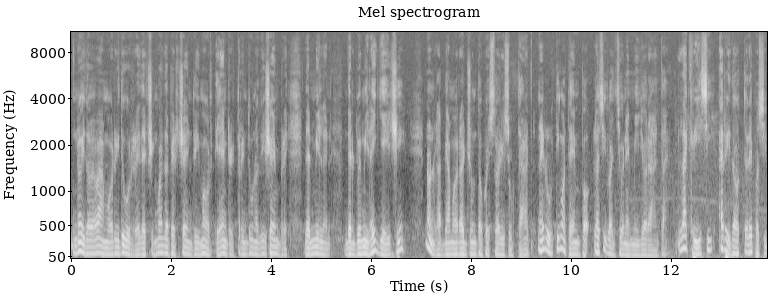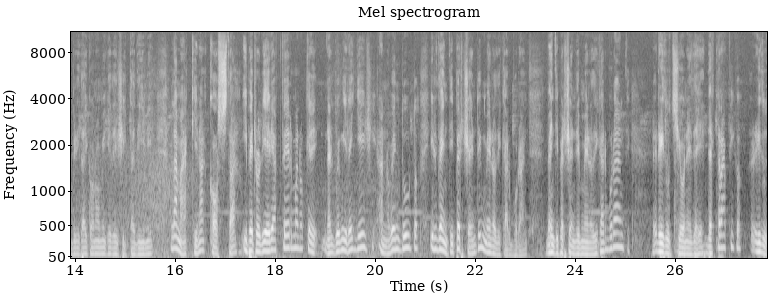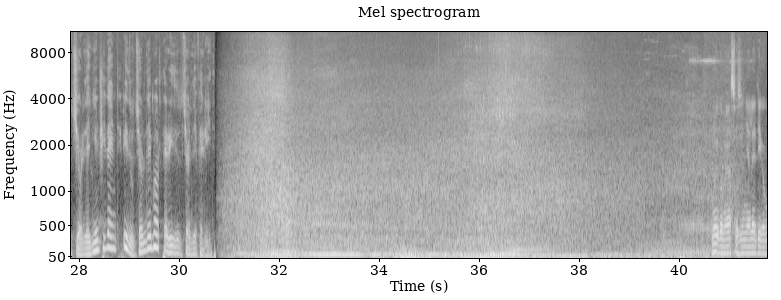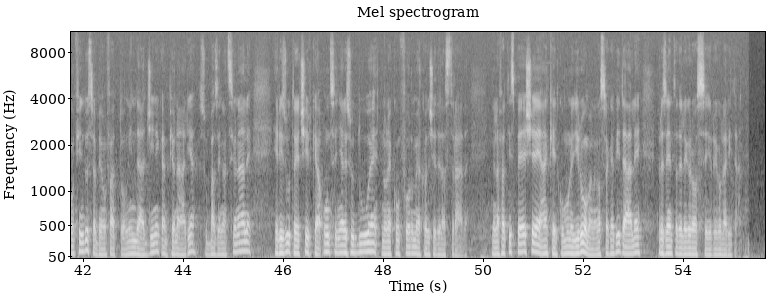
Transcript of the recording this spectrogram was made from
Noi dovevamo ridurre del 50% i morti entro il 31 dicembre del, 2010, non abbiamo raggiunto questo risultato. Nell'ultimo tempo la situazione è migliorata. La crisi ha ridotto le possibilità economiche dei cittadini. La macchina costa. I petrolieri affermano che nel 2010 hanno venduto il 20% in meno di carburanti. 20% in meno di carburanti riduzione de, del traffico, riduzione degli incidenti, riduzione dei morti e riduzione dei feriti. Noi come Asso Segnaletica Confindustria abbiamo fatto un'indagine campionaria su base nazionale e risulta che circa un segnale su due non è conforme al codice della strada. Nella fattispecie anche il Comune di Roma, la nostra capitale, presenta delle grosse irregolarità.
